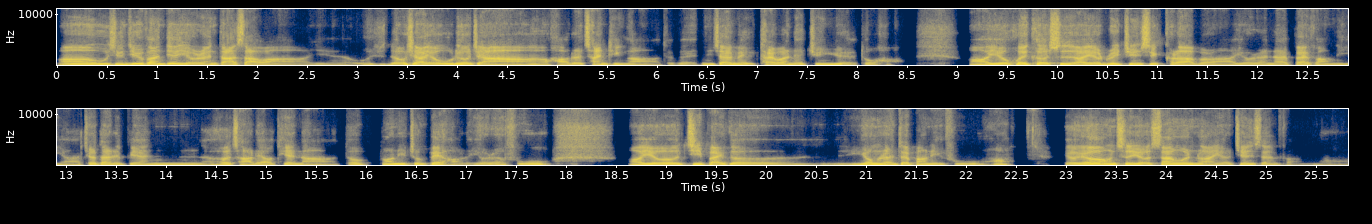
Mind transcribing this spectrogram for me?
啊、五星级饭店有人打扫啊，也我楼下有五六家好的餐厅啊，对不对？你在美台湾的君悦多好。”啊，有会客室啊，有 Regency Club 啊，有人来拜访你啊，就在那边喝茶聊天啊，都帮你准备好了，有人服务啊，有几百个佣人在帮你服务哈，有游泳池，有三温暖，有健身房哦。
